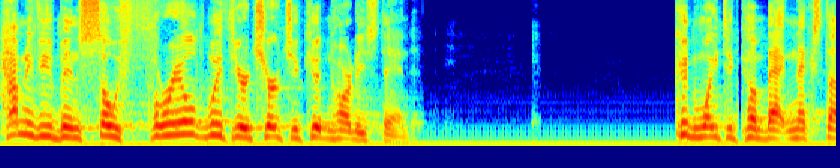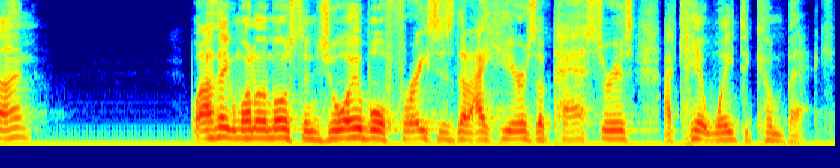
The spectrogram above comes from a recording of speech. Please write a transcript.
How many of you have been so thrilled with your church you couldn't hardly stand it? Couldn't wait to come back next time? Well, I think one of the most enjoyable phrases that I hear as a pastor is, I can't wait to come back.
